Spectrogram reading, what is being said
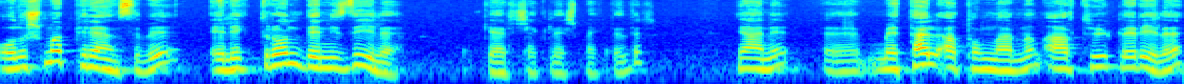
oluşma prensibi elektron denizi ile gerçekleşmektedir. Yani e, metal atomlarının artı yükleriyle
